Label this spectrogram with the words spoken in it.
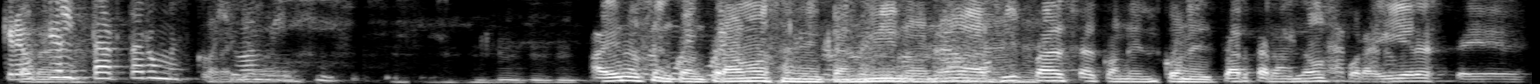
Creo para, que el tártaro me escogió a mí. Ahí nos Fue encontramos bueno. en el camino, ¿no? Así pasa con el, con el tártaro, andamos por ahí, era este,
